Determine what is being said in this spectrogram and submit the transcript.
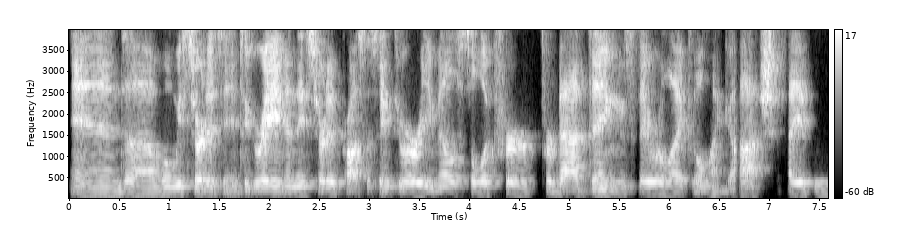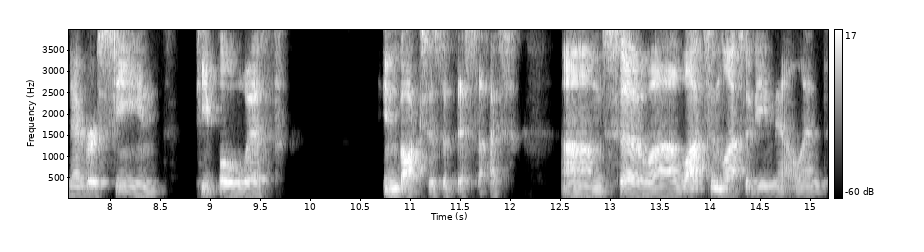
and uh, when we started to integrate and they started processing through our emails to look for for bad things, they were like, "Oh my gosh, I have never seen." people with inboxes of this size. Um, so uh, lots and lots of email. And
